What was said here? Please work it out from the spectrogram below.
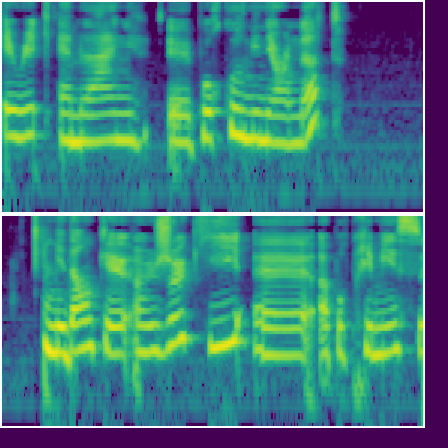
Eric M. Lang pour Cool Mini or Not. Mais donc, un jeu qui a pour prémisse,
